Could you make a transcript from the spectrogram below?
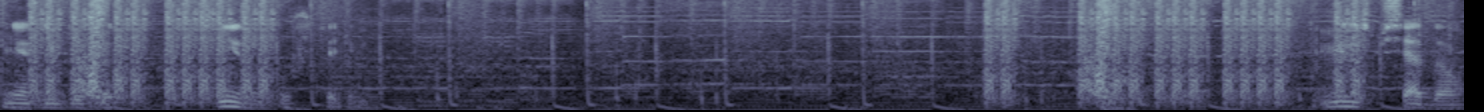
Нет, не кушает. Снизу кушать этим. Минус 50 дал.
